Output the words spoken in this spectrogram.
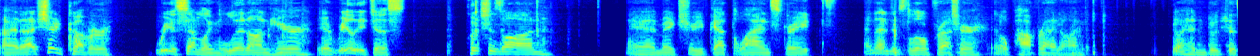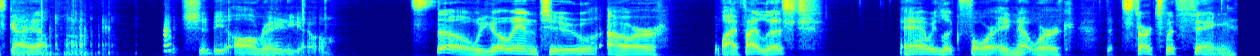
All right, I should cover reassembling the lid on here. It really just pushes on and make sure you've got the line straight. And then just a little pressure, it'll pop right on. Go ahead and boot this guy up. It should be all ready to go. So we go into our Wi-Fi list and we look for a network that starts with thing.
